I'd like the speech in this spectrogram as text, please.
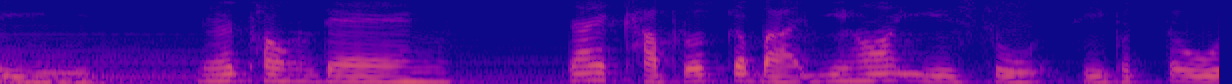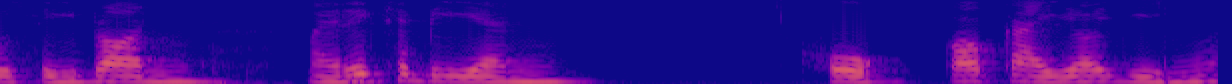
64 เนื้อทองแดง ได้ขับรถกระบะยี่ห้ออีสุสีประตู สีบรอนหมายเลขทะเบียน 6กไก่ยอหญิง 6242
